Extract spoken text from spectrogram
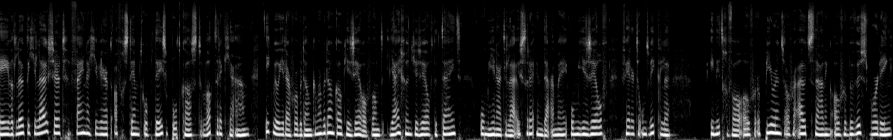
Hey, wat leuk dat je luistert. Fijn dat je weer hebt afgestemd op deze podcast. Wat trek je aan? Ik wil je daarvoor bedanken, maar bedank ook jezelf, want jij gunt jezelf de tijd om hier naar te luisteren en daarmee om jezelf verder te ontwikkelen. In dit geval over appearance, over uitstraling, over bewustwording.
